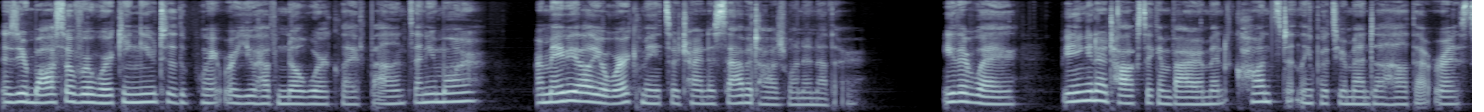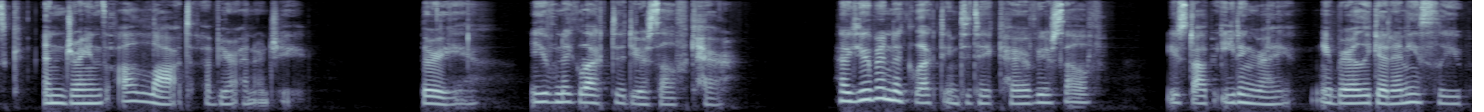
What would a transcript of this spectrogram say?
Is your boss overworking you to the point where you have no work-life balance anymore? Or maybe all your workmates are trying to sabotage one another. Either way, being in a toxic environment constantly puts your mental health at risk and drains a lot of your energy. Three, you've neglected your self-care. Have you been neglecting to take care of yourself you stop eating right, you barely get any sleep,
